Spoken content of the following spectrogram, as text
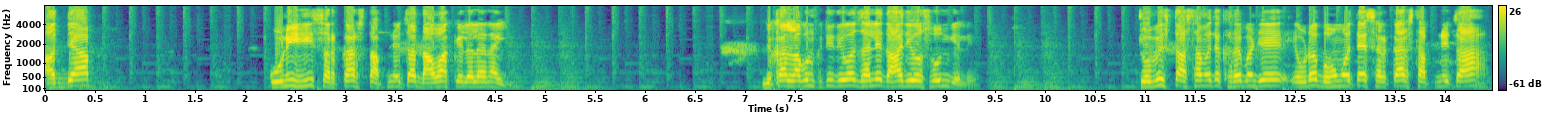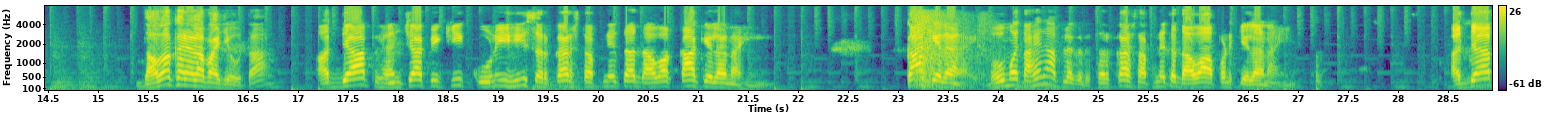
अद्याप कोणीही सरकार स्थापनेचा दावा केलेला नाही. निकाल लागून किती दिवस झाले? दहा दिवस होऊन गेले. चोवीस तासामध्ये खरं म्हणजे एवढं बहुमत आहे सरकार स्थापनेचा. दावा करायला पाहिजे होता. अद्याप ह्यांच्यापैकी कोणीही सरकार स्थापनेचा दावा का केला नाही? का केला नाही? बहुमत आहे ना आपल्याकडे. सरकार स्थापनेचा दावा आपण केला नाही. अद्याप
